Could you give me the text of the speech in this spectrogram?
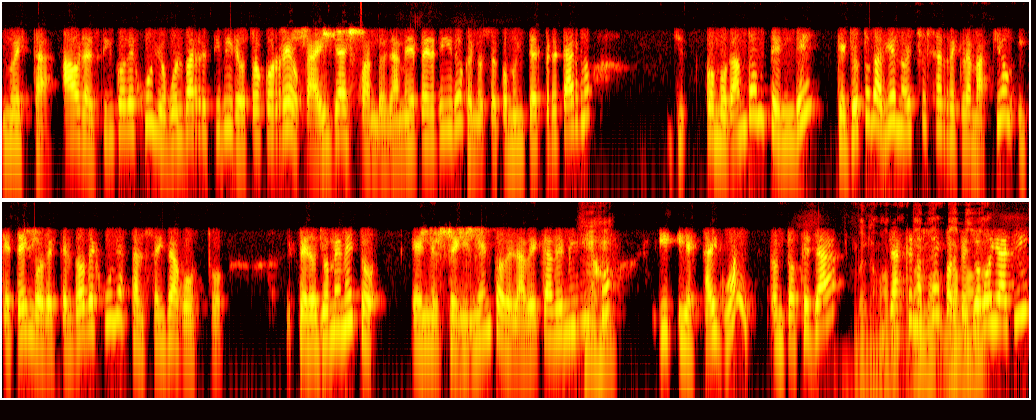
no está. Ahora, el 5 de julio vuelvo a recibir otro correo, que ahí ya es cuando ya me he perdido, que no sé cómo interpretarlo, como dando a entender que yo todavía no he hecho esa reclamación y que tengo desde el 2 de julio hasta el 6 de agosto. Pero yo me meto en el seguimiento de la beca de mi hijo. Y, y está igual. Entonces ya, Bueno, vamos, ya es que no sé, porque vamos- yo voy allí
